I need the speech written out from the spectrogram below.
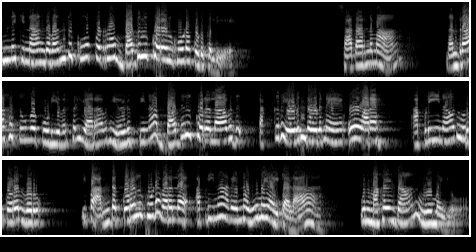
இன்னைக்கு நாங்க வந்து கூப்பிடுறோம் பதில் குரல் கூட கொடுக்கலையே. சாதாரணமா நன்றாக தூங்கக்கூடியவர்கள் யாராவது எழுப்பினா பதில் குரலாவது டக்குன்னு எழுந்த உடனே ஓ வரேன். அப்படின்னாவது ஒரு குரல் வரும். இப்ப அந்த குரல் கூட வரல அப்படின்னா அவ என்ன ஊமையாயிட்டாளா? உன் மகள்தான் ஊமையோ?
